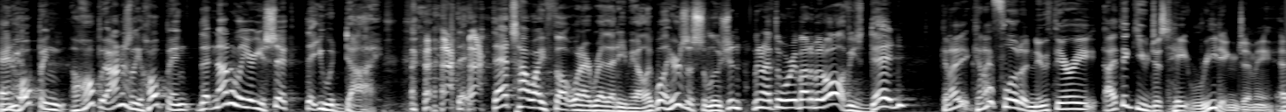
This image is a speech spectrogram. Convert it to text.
and hoping, hoping, honestly hoping that not only are you sick, that you would die. That- that's how I felt when I read that email. Like, well, here's a solution. We don't have to worry about him at all if he's dead. Can I can I float a new theory? I think you just hate reading, Jimmy. Uh,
